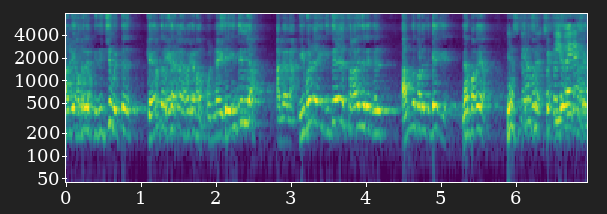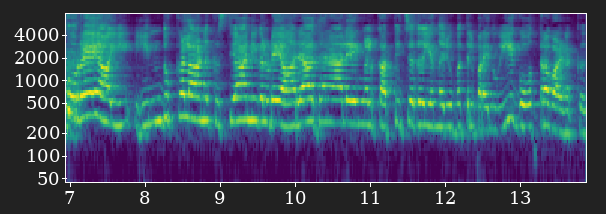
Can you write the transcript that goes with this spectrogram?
അത് അവരെ പിരിച്ചുവിട്ട് കേന്ദ്ര സർക്കാർ ഇറങ്ങണം. ചെയ്തില്ല. അല്ല ഇവിടെ ഇതേ സാഹചര്യങ്ങൾ അന്ന് പറഞ്ഞു കേക്ക് ഞാൻ പറയാം. Yes, yes, ഇവർ കുറേയായി ഹിന്ദുക്കളാണ് ക്രിസ്ത്യാനികളുടെ ആരാധനാലയങ്ങൾ കത്തിച്ചത് എന്ന രൂപത്തിൽ പറയുന്നു. ഈ ഗോത്ര വഴക്ക്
